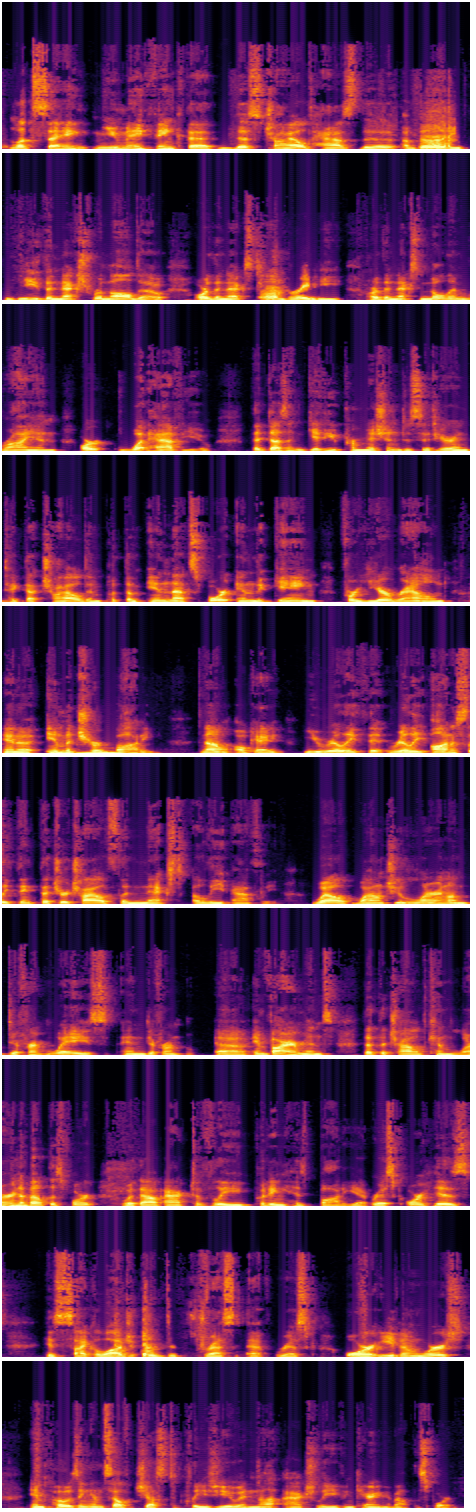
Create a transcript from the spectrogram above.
let's say you may think that this child has the ability to be the next Ronaldo or the next Tom Brady or the next Nolan Ryan or what have you. That doesn't give you permission to sit here and take that child and put them in that sport in the game for year round in an immature body. No, okay, you really th- really honestly think that your child's the next elite athlete. Well, why don't you learn on different ways and different uh, environments that the child can learn about the sport without actively putting his body at risk or his his psychological distress at risk or even worse imposing himself just to please you and not actually even caring about the sport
